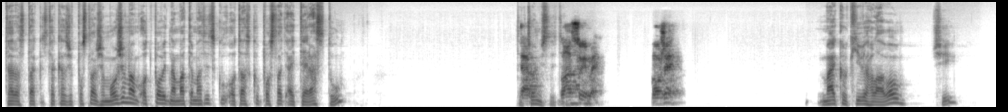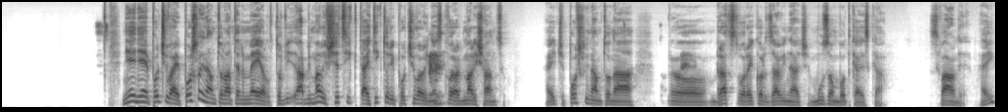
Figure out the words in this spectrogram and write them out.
teraz tak, taká, že poslám, že môžem vám odpoveď na matematickú otázku poslať aj teraz tu? Tak, čo myslíte? Hlasujme. Môže? Michael kýve hlavou? Či? Nie, nie, počúvaj, pošli nám to na ten mail, to, aby mali všetci, aj tí, ktorí počúvajú neskôr, aby mali šancu. Hej, či pošli nám to na o, bratstvo rekord zavináč muzom.sk. Schválne, hej?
